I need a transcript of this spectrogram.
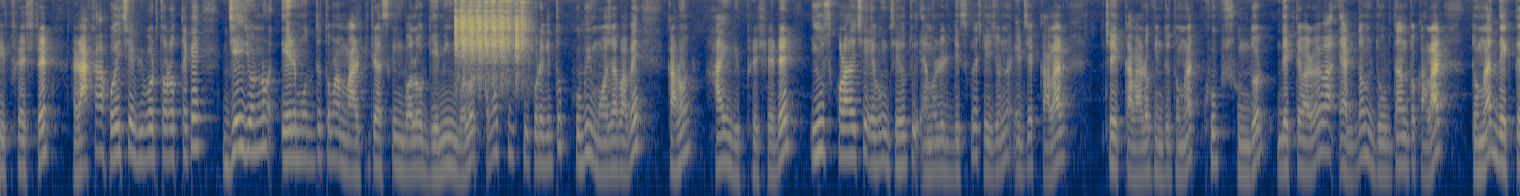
রিফ্রেশ রেট রাখা হয়েছে ভিভোর তরফ থেকে। যেই জন্য এর মধ্যে তোমরা মাল্টিটাস্কিং বলো গেমিং বলো, সমস্ত কিছু করে কিন্তু খুবই মজা পাবে, কারণ হাই রিফ্রেশ রেটের ইউজ করা হয়েছে এবং যেহেতু অ্যামোলেড ডিসপ্লে সেই জন্য এর যে কালার সেই কালারও কিন্তু তোমরা খুব সুন্দর দেখতে পারবে বা একদম দুর্দান্ত কালার তোমরা দেখতে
